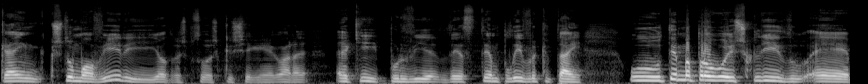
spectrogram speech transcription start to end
quem costuma ouvir e outras pessoas que cheguem agora aqui por via desse tempo livre que tem. O tema para hoje escolhido é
